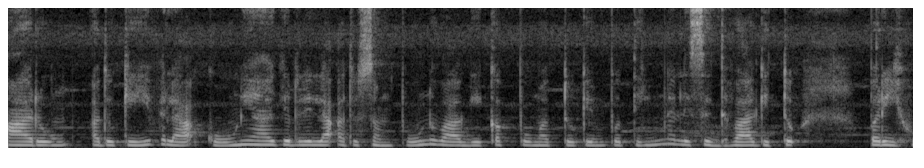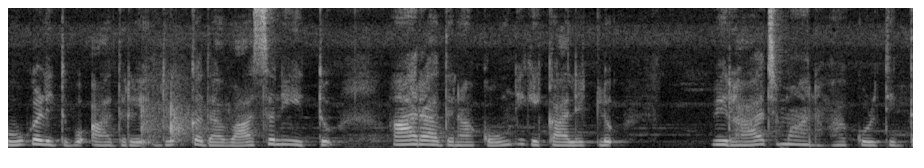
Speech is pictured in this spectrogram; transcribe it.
ಆ ರೂಮ್ ಅದು ಕೇವಲ ಕೋಣೆಯಾಗಿರಲಿಲ್ಲ, ಅದು ಸಂಪೂರ್ಣವಾಗಿ ಕಪ್ಪು ಮತ್ತು ಕೆಂಪು ಥೀಮ್ನಲ್ಲಿ ಸಿದ್ಧವಾಗಿತ್ತು. ಬರೀ ಹೂಗಳಿದ್ವು, ಆದರೆ ದುಃಖದ ವಾಸನೆ ಇತ್ತು. ಆರಾಧನಾ ಕೋಣೆಗೆ ಕಾಲಿಟ್ಲು. ವಿರಾಜಮಾನವ ಕುಳಿತಿದ್ದ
